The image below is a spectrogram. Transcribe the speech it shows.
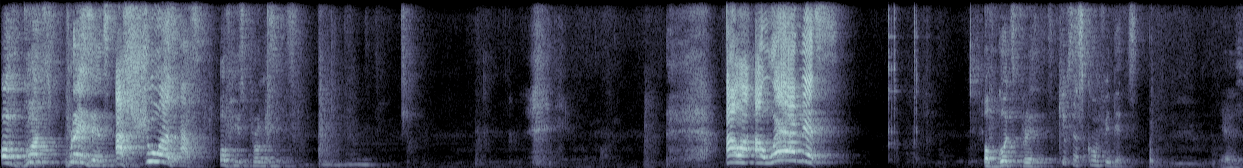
of God's presence assures us of His promises. Our awareness of God's presence gives us confidence. Yes.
